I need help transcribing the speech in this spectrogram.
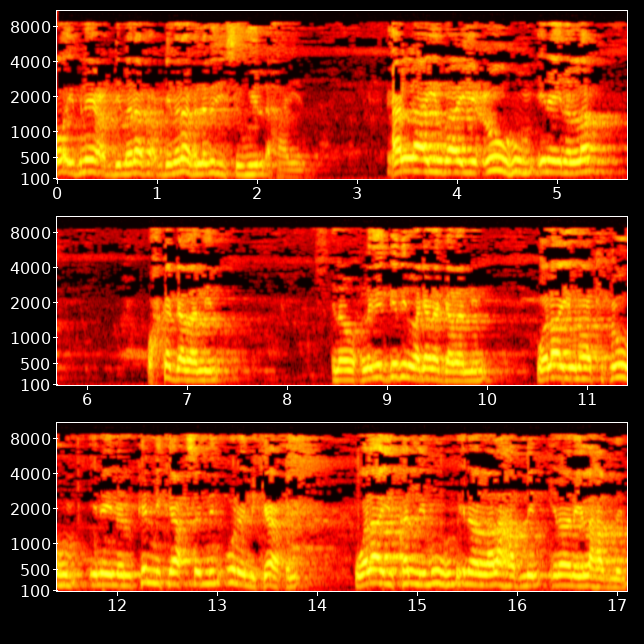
oo ibnay cabdimanaaf cabdimanaaf labadiisa wiil ahaayeen. Allaa yubaayicuuhum inaynan la wax ka gadanin inaan wax laga gedin lagana gadanin. Walaa yunaakixuuhum inaynan ka nikaaxsanin una nikaaxin. Walaa yukallimuuhum inaan lala hadlin inaanay la hadlin.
